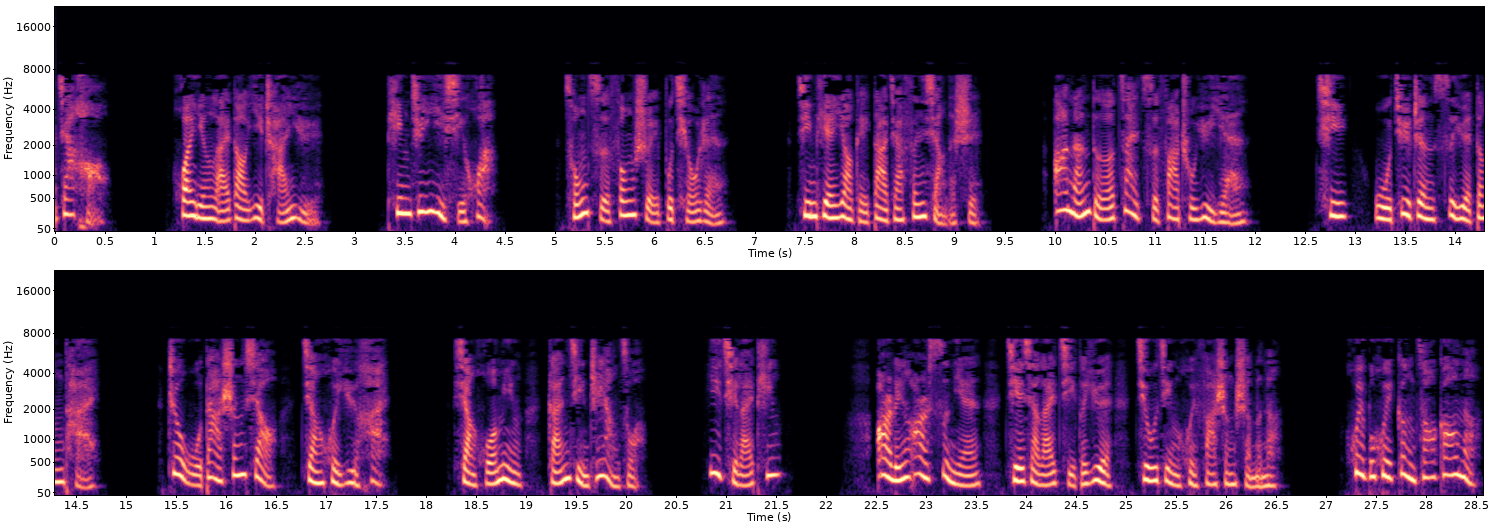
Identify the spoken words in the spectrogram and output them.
家好，欢迎来到一禅语，听君一席话，从此风水不求人。今天要给大家分享的是，阿南德再次发出预言：七五巨阵四月登台，这五大生肖将会遇害，想活命赶紧这样做。一起来听，二零二四年接下来几个月究竟会发生什么呢？会不会更糟糕呢？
